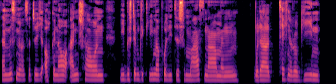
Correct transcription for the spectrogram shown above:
Dann müssen wir uns natürlich auch genau anschauen, wie bestimmte klimapolitische Maßnahmen oder Technologien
